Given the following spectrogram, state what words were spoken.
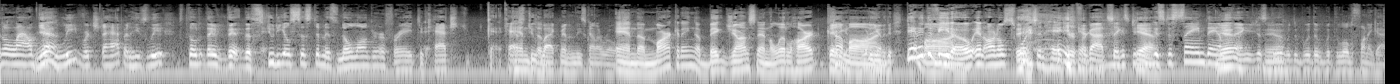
that allowed Yeah. that leverage to happen. He's le- so they, the the studio system is no longer afraid to catch ca- cast And two the- black men in these kind of roles. and the marketing of Big Johnson and the Little Heart. There Come on, What are you gonna do? Danny Come DeVito on. and Arnold Schwarzenegger, Yeah. for God's sake. It's, just, Yeah. it's the same damn Yeah. thing. You just do it with the, with, the, with the little funny guy.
